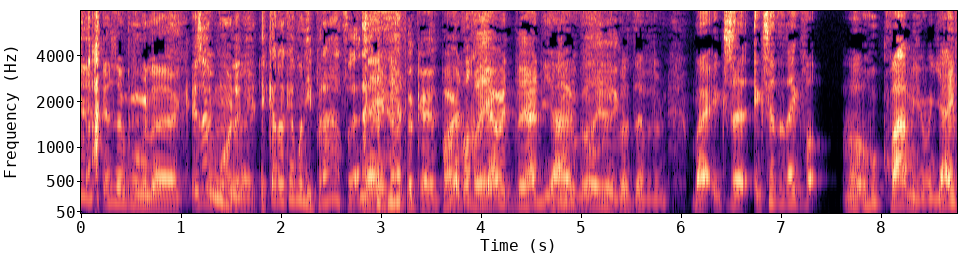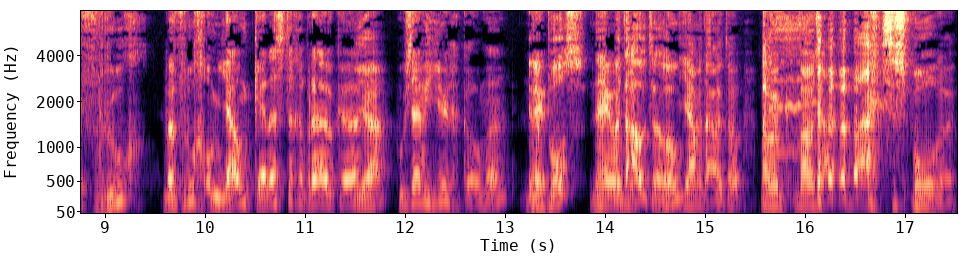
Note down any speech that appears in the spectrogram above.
Is ook moeilijk. Is ook moeilijk. Ik kan ook helemaal niet praten. Nee, Oké, Bart, wil jij, even. wil jij het ja, ik wil, ik wil het even doen. Maar ik zit, ik zit te denken van, hoe kwamen we hier? Want jij vroeg, wij vroegen om jouw kennis te gebruiken. Ja. Hoe zijn we hier gekomen? In het bos? Nee, Met de we- auto? Ja, met de auto. Maar we, maar we zagen magische sporen.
